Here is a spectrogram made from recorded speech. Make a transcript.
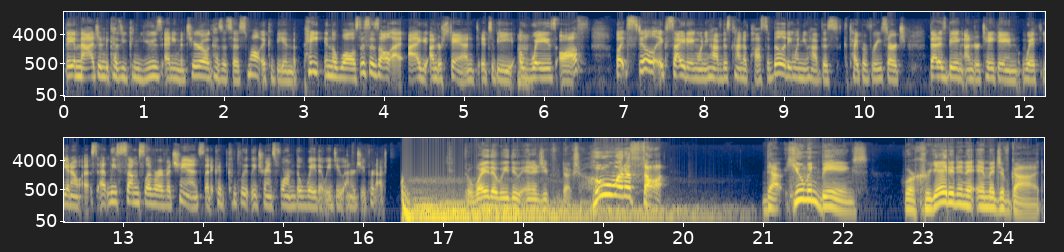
They imagine because you can use any material because it's so small, it could be in the paint in the walls. This is all I, I understand it to be a hmm. ways off, but still exciting when you have this kind of possibility, when you have this type of research that is being undertaken with, you know, at least some sliver of a chance that it could completely transform the way that we do energy production. The way that we do energy production. Who would have thought that human beings who are created in the image of God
